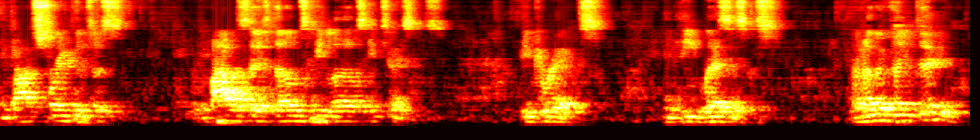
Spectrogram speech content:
and God strengthens us. The Bible says those He loves, He chastens, He corrects, and He blesses us. Another thing, too,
